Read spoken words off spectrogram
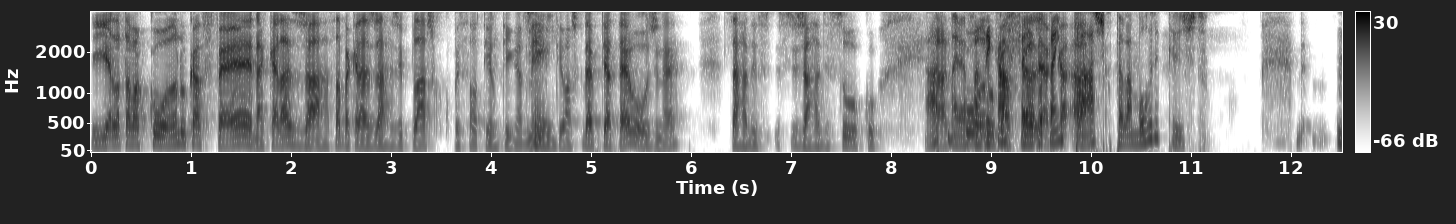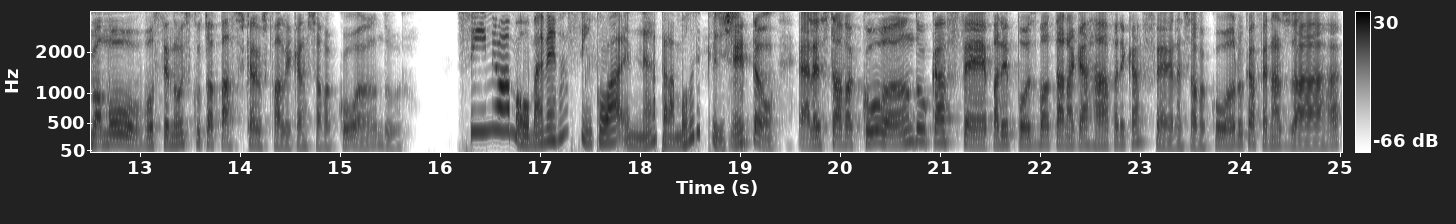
E ela tava coando o café naquelas jarras, sabe aquelas jarras de plástico que o pessoal tinha antigamente? Sei. Eu acho que deve ter até hoje, né? Jarra de, jarra de suco. Ah, coando fazer café café botar a em plástico, pelo amor de Cristo. Meu amor, você não escutou a parte que eu falei que ela estava coando? Sim, meu amor, mas mesmo assim, com a... não, pelo amor de Cristo. Então, ela estava coando o café para depois botar na garrafa de café. Ela estava coando o café na jarra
